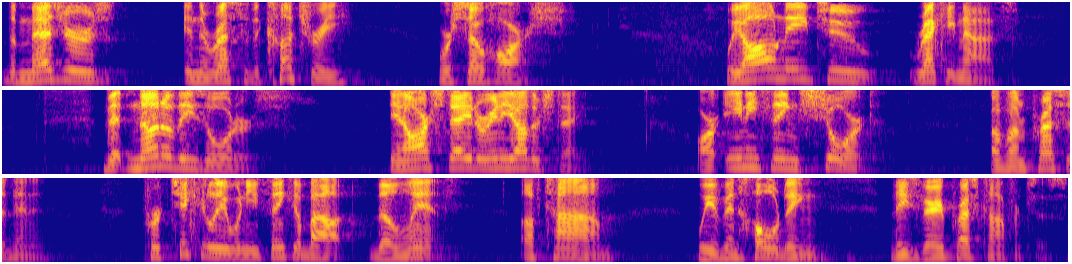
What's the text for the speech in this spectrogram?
the measures in the rest of the country were so harsh. We all need to recognize that none of these orders in our state or any other state are anything short of unprecedented, particularly when you think about the length of time we've been holding these very press conferences.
